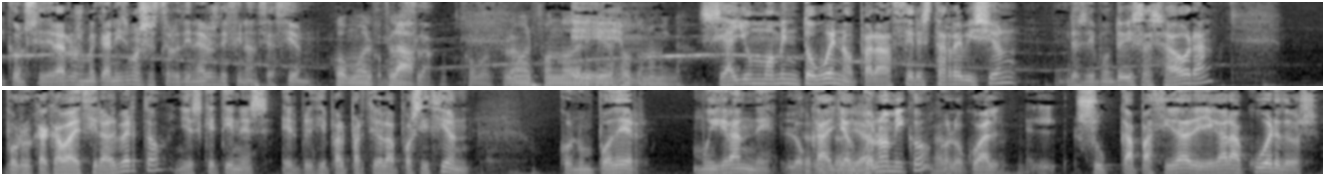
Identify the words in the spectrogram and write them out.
y considerar los mecanismos extraordinarios de financiación. Como el, como FLA, el FLA. Como el, FLA. Como el Fondo de Liquidez Eh, Autonómica. Si hay un momento bueno para hacer esta revisión, desde mi punto de vista es ahora, por lo que acaba de decir Alberto, y es que tienes el principal partido de la oposición con un poder muy grande local y autonómico, claro. con lo cual el- su capacidad de llegar a acuerdos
